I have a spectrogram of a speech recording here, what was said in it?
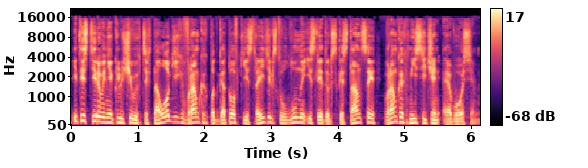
и тестирование ключевых технологий в рамках подготовки и строительства лунной исследовательской станции в рамках миссии Чэнь-Э8.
